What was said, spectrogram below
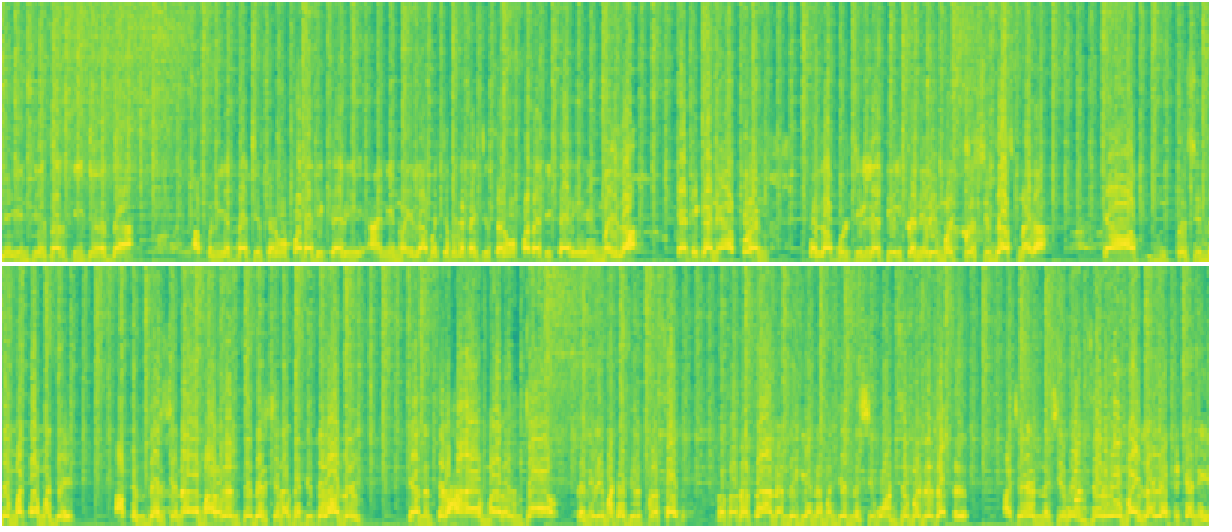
हाय तुझी जय हिंद जय सारथी जय आपण यद्दाचे सर्व पदाधिकारी आणि महिला बचत गटाचे सर्व पदाधिकारी आणि महिला त्या ठिकाणी आपण कोल्हापूर जिल्ह्यातील कनेरी मठ प्रसिद्ध असणारा त्या प्रसिद्ध मठामध्ये आपण दर्शना महाराजांच्या दर्शनासाठी तर आलोय. त्यानंतर हा महाराजांचा कनेरी मठातील प्रसाद प्रसादाचा आनंद घेणं म्हणजे नशिबवान समजलं जातं. अशा नशिबवान सर्व महिला या ठिकाणी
